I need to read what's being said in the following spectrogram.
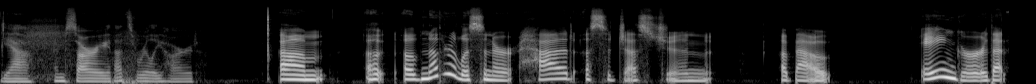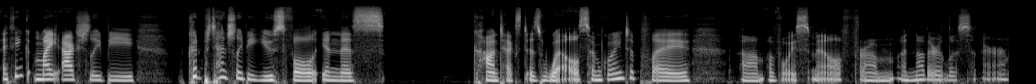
yeah i'm sorry that's really hard Um, a, another listener had a suggestion about anger that I think might actually be could potentially be useful in this context as well. So I'm going to play um, a voicemail from another listener.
